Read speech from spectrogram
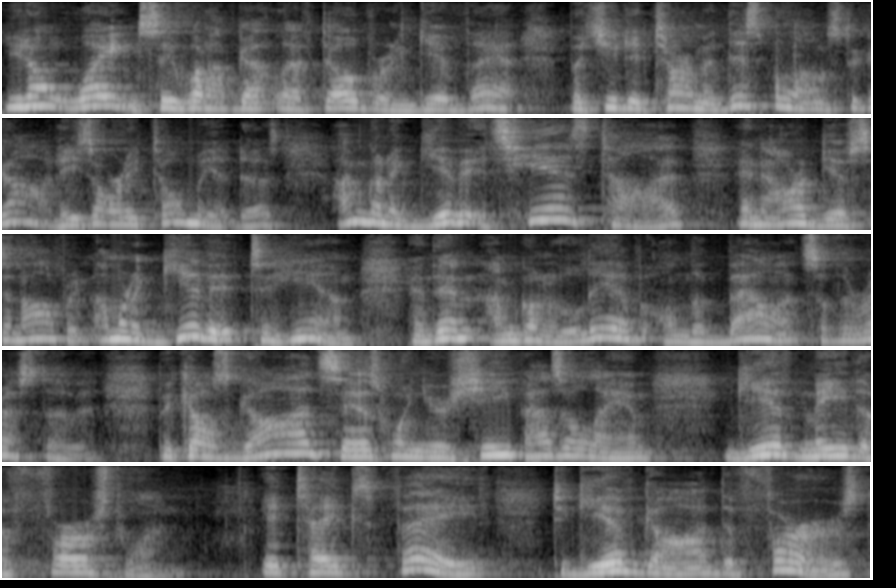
you don't wait and see what I've got left over and give that, but you determine this belongs to God. He's already told me it does. I'm going to give it. It's His tithe and our gifts and offering. I'm going to give it to Him. And then I'm going to live on the balance of the rest of it. Because God says, when your sheep has a lamb, give me the first one. It takes faith to give God the first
